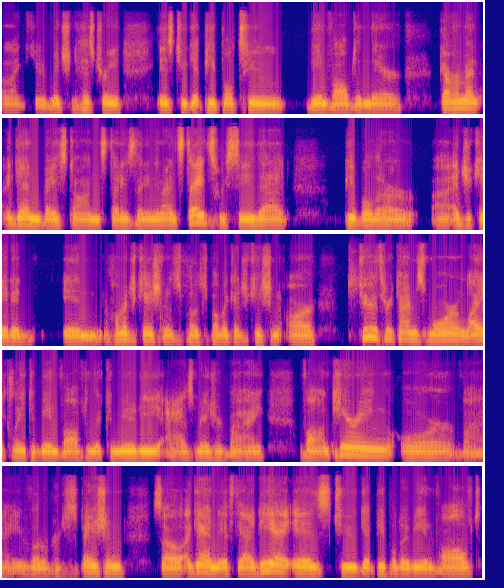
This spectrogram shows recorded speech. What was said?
like you mentioned history is to get people to be involved in their government. Again based on studies that in the united states we see that people that are uh, educated in home education as opposed to public education are two to three times more likely to be involved in their community as measured by volunteering or by voter participation. So, again, if the idea is to get people to be involved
